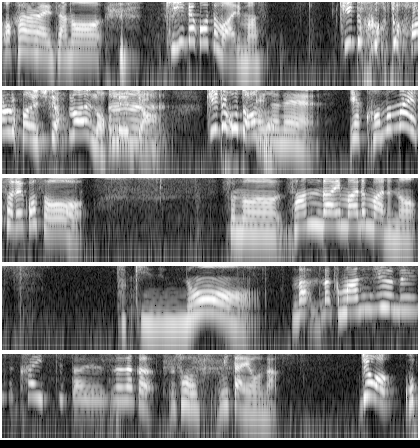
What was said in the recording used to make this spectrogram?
わからないです。あの聞いたことはあります聞いたことあるのに知らないの？お姉ちゃん、うん聞いたことあえっんの、とねいやこの前それこそその三大まるまるの時のななんかまんじゅうで書いてたななんかそう見たような。じゃあ答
